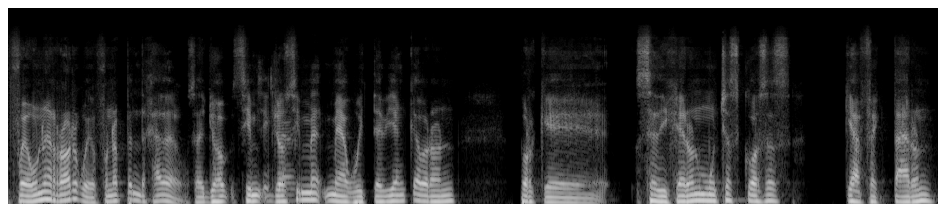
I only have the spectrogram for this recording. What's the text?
fue un error, güey, fue una pendejada. O sea, yo sí, sí, yo sí me, me agüité bien, cabrón, porque se dijeron muchas cosas que afectaron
